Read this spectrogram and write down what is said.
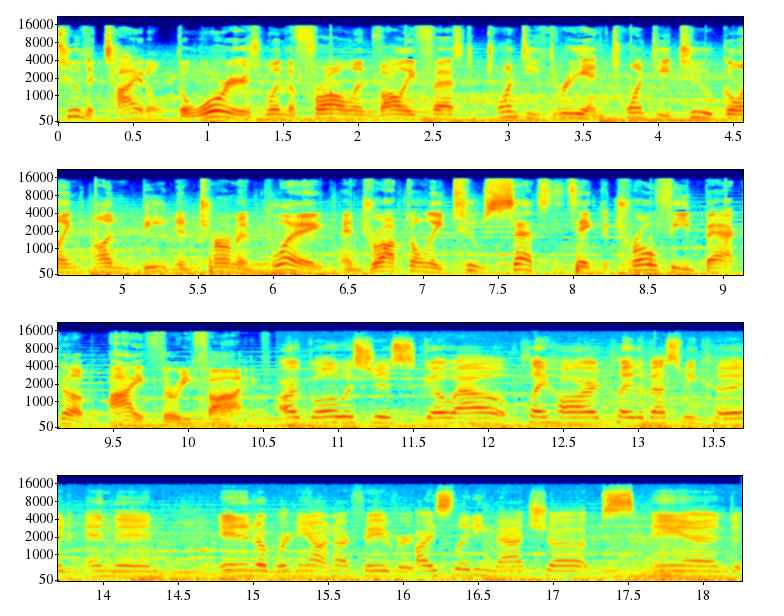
to the title. The Warriors win the Fraulein Volley Fest 23 and 22, going unbeaten in tournament play, and dropped only two sets to take the trophy back up I 35. Our goal was just go out, play hard, play the best we could, and then it ended up working out in our favor. Isolating matchups and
